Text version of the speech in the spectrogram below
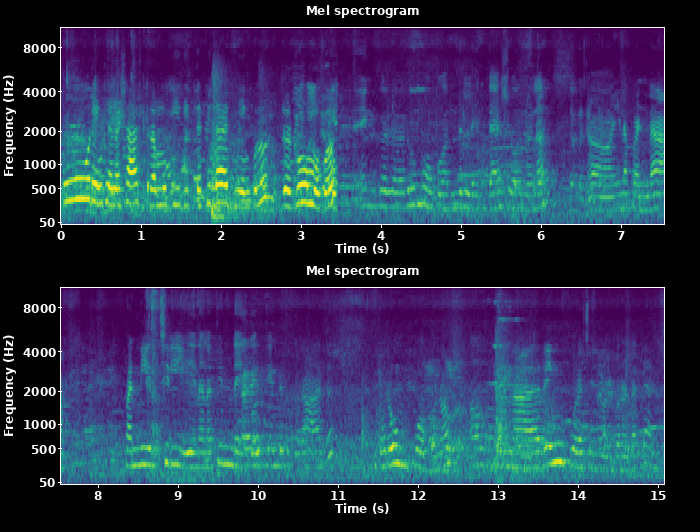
ಪೂರ ಎಂಕ್ಲೆನ ಶಾಸ್ತ್ರ ಮುಗಿದಿತ್ತೆ. ಪಿದಾಡ್ ಎಂಕುಲು ರೂಮುಗಳು ಎಂಕುಲು ರೂಮ್ ಹೋಗು ಒಂದಿಲ್ಲ ಇದ್ದ ಶೋನುಲ ಏನ ಪಂಡ ಪನ್ನೀರ್ ಚಿಲ್ಲಿ ಏನನ್ನ ತಿಂದೆ ಎಂಕುಲು ತಿಂದಿದ್ದು ಪೂರ ಅದು ರೂಮ್ ಹೋಗೋಣ ನನ್ನ ರಿಂಗ್ ಪೂರ ಚೇಂಜ್ ಮಾಡ್ಕೊಂಡತ್ತೆ ಅಂಚ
